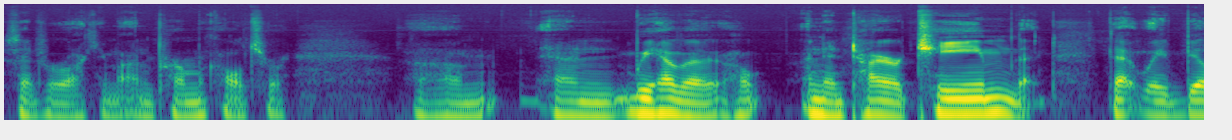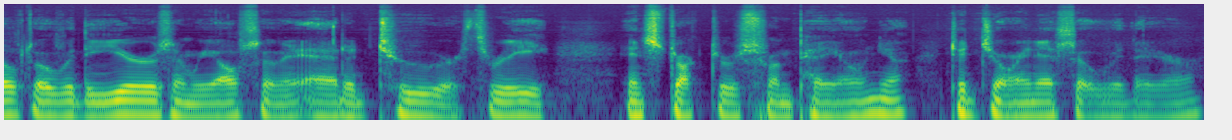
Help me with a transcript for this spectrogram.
Central Rocky Mountain Permaculture. Um, and we have a, an entire team that, that we built over the years, and we also added two or three instructors from Paonia to join us over there.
